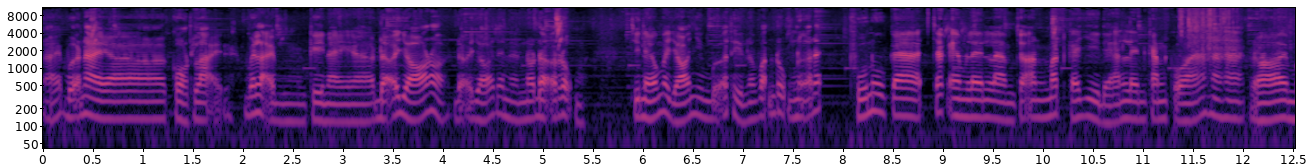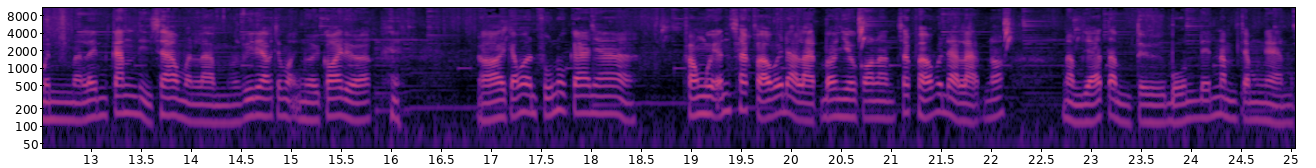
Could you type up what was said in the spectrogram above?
Đấy, bữa này ờ, cột lại, với lại kỳ này ờ, đỡ gió rồi, đỡ gió cho nên nó đỡ rụng. Chứ nếu mà gió như bữa thì nó vẫn rụng nữa đấy. Phú Nuka, chắc em lên làm cho anh mất cái gì để anh lên căn quá, ha ha. Rồi, mình mà lên căn thì sao mà làm video cho mọi người coi được? Rồi, cảm ơn Phú Nuka nha. Phong Nguyễn sát pháo với Đà Lạt, bao nhiêu con ăn? Sát pháo với Đà Lạt nó nằm giá tầm từ 4 đến 500 ngàn một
